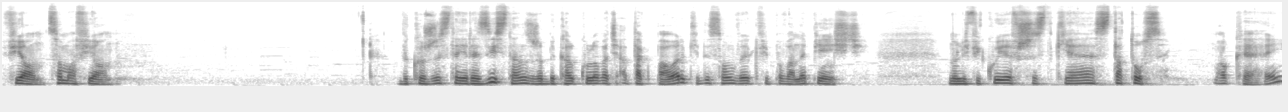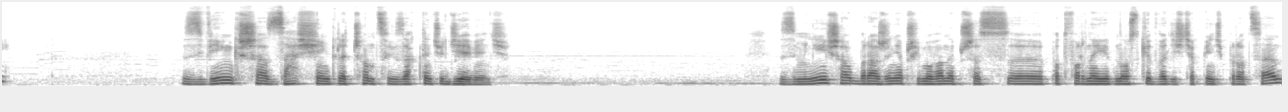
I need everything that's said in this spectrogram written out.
Fion, co ma Fion? Wykorzystaj resistance, żeby kalkulować atak power, kiedy są wyekwipowane pięści. Nullifikuje wszystkie statusy. Ok. Zwiększa zasięg leczących zaklęć o 9. Zmniejsza obrażenia przyjmowane przez e, potworne jednostki o 25%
